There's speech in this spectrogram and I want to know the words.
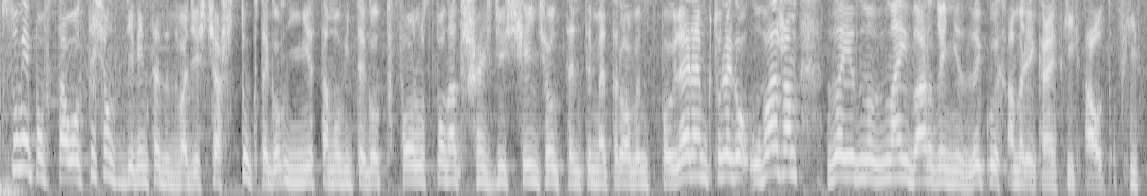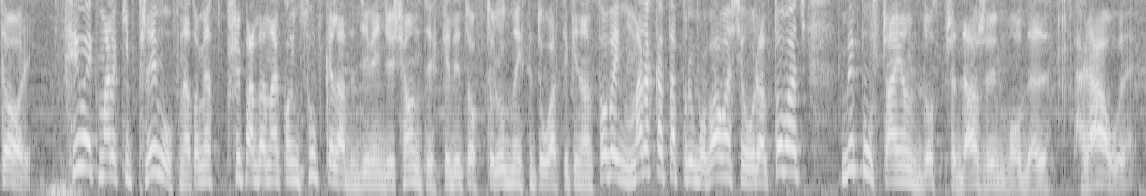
W sumie powstało 1920 sztuk tego niesamowitego tworu z ponad 60-centymetrowym spoilerem, którego uważam za jedno z najbardziej niezwykłych amerykańskich aut w historii. Schyłek marki Plymouth natomiast przypada na końcówkę lat 90., kiedy to w trudnej sytuacji finansowej marka ta próbowała się uratować, wypuszczając do sprzedaży model Prowler.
